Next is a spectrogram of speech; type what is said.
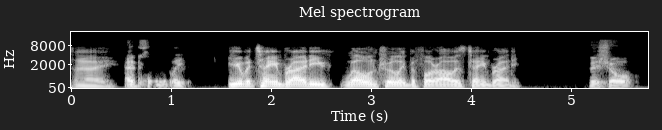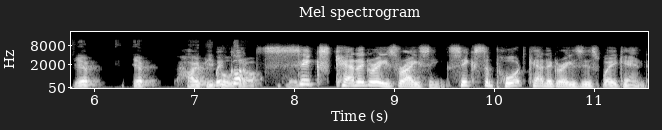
So Absolutely. You were team Brodie well and truly before I was team Brodie. For sure. Yep. Yep. Hope he We've pulls got it off. Six categories racing, six support categories this weekend.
